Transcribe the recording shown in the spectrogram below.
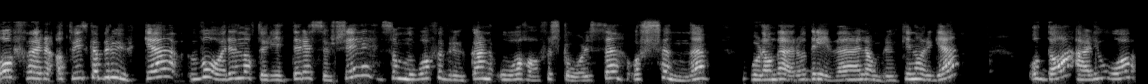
og for at vi skal bruke våre naturgitte ressurser, så må forbrukeren òg ha forståelse og skjønne hvordan det er å drive landbruk i Norge. Og da er det jo òg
